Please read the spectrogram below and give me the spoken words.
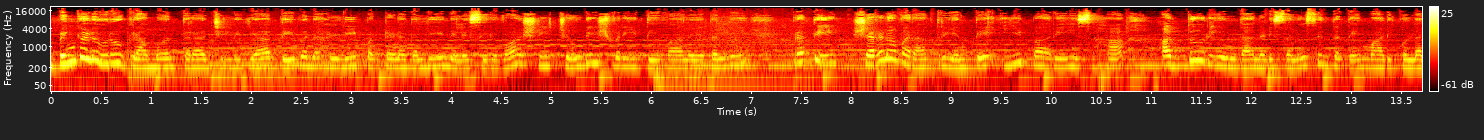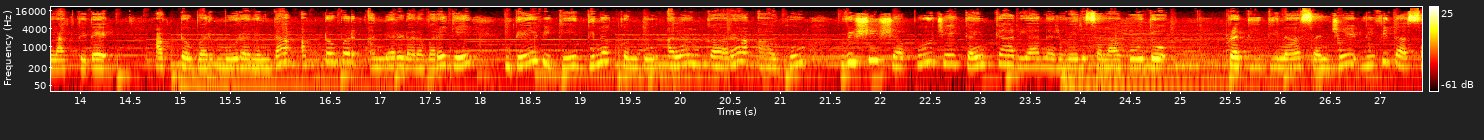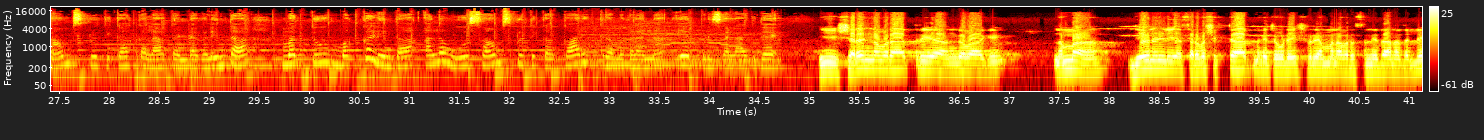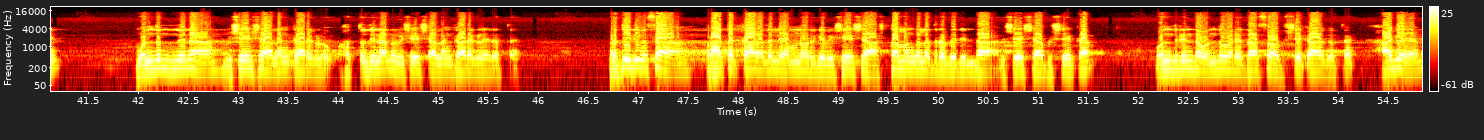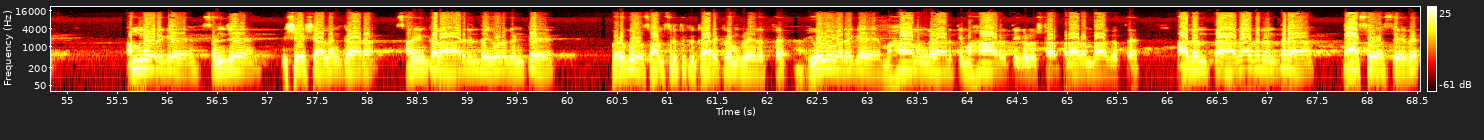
ಬೆಂಗಳೂರು ಗ್ರಾಮಾಂತರ ಜಿಲ್ಲೆಯ ದೇವನಹಳ್ಳಿ ಪಟ್ಟಣದಲ್ಲಿ ನೆಲೆಸಿರುವ ಶ್ರೀ ಚೌಡೇಶ್ವರಿ ದೇವಾಲಯದಲ್ಲಿ ಪ್ರತಿ ಶರಣವರಾತ್ರಿಯಂತೆ ಈ ಬಾರಿ ಸಹ ಅದ್ದೂರಿಯಿಂದ ನಡೆಸಲು ಸಿದ್ಧತೆ ಮಾಡಿಕೊಳ್ಳಲಾಗ್ತಿದೆ. ಅಕ್ಟೋಬರ್ ಮೂರರಿಂದ ಅಕ್ಟೋಬರ್ ಹನ್ನೆರಡರವರೆಗೆ ದೇವಿಗೆ ದಿನಕ್ಕೊಂದು ಅಲಂಕಾರ ಹಾಗೂ ವಿಶೇಷ ಪೂಜೆ ಕೈಂಕಾರ್ಯ ನೆರವೇರಿಸಲಾಗುವುದು. ಪ್ರತಿದಿನ ಸಂಜೆ ವಿವಿಧ ಸಾಂಸ್ಕೃತಿಕ ಕಲಾ ತಂಡಗಳಿಂದ ಮತ್ತು ಮಕ್ಕಳಿಂದ ಹಲವು ಸಾಂಸ್ಕೃತಿಕ ಕಾರ್ಯಕ್ರಮಗಳನ್ನು ಏರ್ಪಡಿಸಲಾಗಿದೆ. ಈ ಶರಣ್ಣವರಾತ್ರಿಯ ಅಂಗವಾಗಿ ನಮ್ಮ ದೇವನಹಳ್ಳಿಯ ಸರ್ವಶಕ್ತಾತ್ಮಕ ಚೌಡೇಶ್ವರಿ ಅಮ್ಮನವರ ಸನ್ನಿಧಾನದಲ್ಲಿ ಒಂದೊಂದು ದಿನ ವಿಶೇಷ ಅಲಂಕಾರಗಳು, ಹತ್ತು ದಿನಾನು ವಿಶೇಷ ಅಲಂಕಾರಗಳಿರುತ್ತೆ. ಪ್ರತಿ ದಿವಸ ಪ್ರಾತಃ ಕಾಲದಲ್ಲಿ ಅಮ್ಮನವರಿಗೆ ವಿಶೇಷ ಅಷ್ಟಮಂಗಲ ದ್ರವ್ಯದಿಂದ ವಿಶೇಷ ಅಭಿಷೇಕ, ಒಂದರಿಂದ ಒಂದೂವರೆ ತಾಸು ಅಭಿಷೇಕ ಆಗುತ್ತೆ. ಹಾಗೆ ಅಮ್ಮನವರಿಗೆ ಸಂಜೆ ವಿಶೇಷ ಅಲಂಕಾರ. ಸಾಯಂಕಾಲ ಆರರಿಂದ ಏಳು ಗಂಟೆ ವರೆಗೂ ಸಾಂಸ್ಕೃತಿಕ ಕಾರ್ಯಕ್ರಮಗಳಿರುತ್ತೆ. ಏಳುವರೆಗೆ ಮಹಾಮಂಗಳಾರತಿ ಮಹಾರತಿಗಳು ಪ್ರಾರಂಭ ಆಗುತ್ತೆ. ಆದಂತ ಅದಾದ ನಂತರ ದಾಸೋಹ ಸೇವೆ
